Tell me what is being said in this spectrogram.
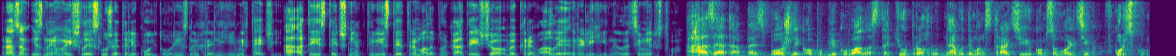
Разом із ними йшли служителі культу різних релігійних течій, а атеїстичні активісти тримали плакати, що викривали релігійне лицемірство. Газета Безбожник опублікувала статтю про грудневу демонстрацію комсомольців в Курську.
